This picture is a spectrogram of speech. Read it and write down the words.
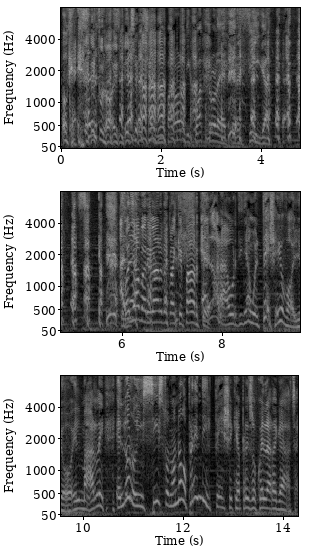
Ok. E tu no, invece. C'è una parola di quattro lettere, figa. Vogliamo arrivare da qualche E parte. allora ordiniamo il pesce, io voglio il marlin e loro insistono, no, prendi il pesce che ha preso quella ragazza.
